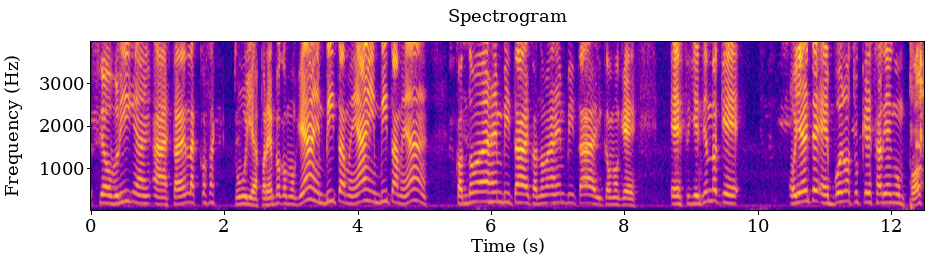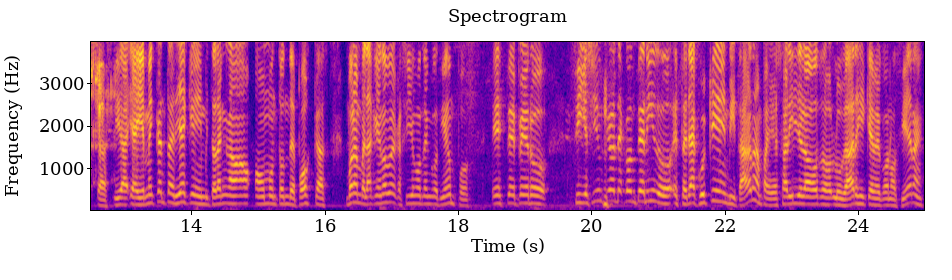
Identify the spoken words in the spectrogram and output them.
se obligan a estar en las cosas tuyas. Por ejemplo, como que, ah, invítame, ah, invítame, ah. ¿Cuándo me vas a invitar? ¿Cuándo me vas a invitar? Y como que, este, yo entiendo que Obviamente es bueno tú quieres salir en un podcast y, a- y me encantaría que me invitaran a, a un montón de podcasts. Bueno, en verdad que no, porque casi yo no tengo tiempo. Este, pero si yo soy un creador de contenido, estaría cool que me invitaran para yo salir a otros lugares y que me conocieran.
